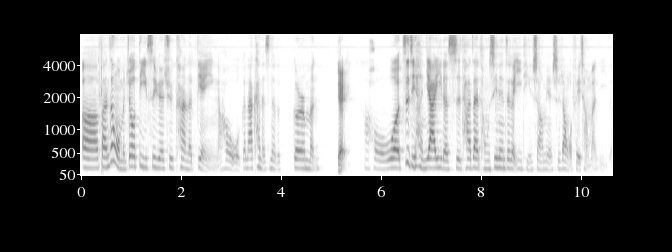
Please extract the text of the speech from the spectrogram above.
呃，反正我们就第一次约去看了电影，然后我跟他看的是那个哥们，对。然后我自己很压抑的是，他在同性恋这个议题上面是让我非常满意的。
